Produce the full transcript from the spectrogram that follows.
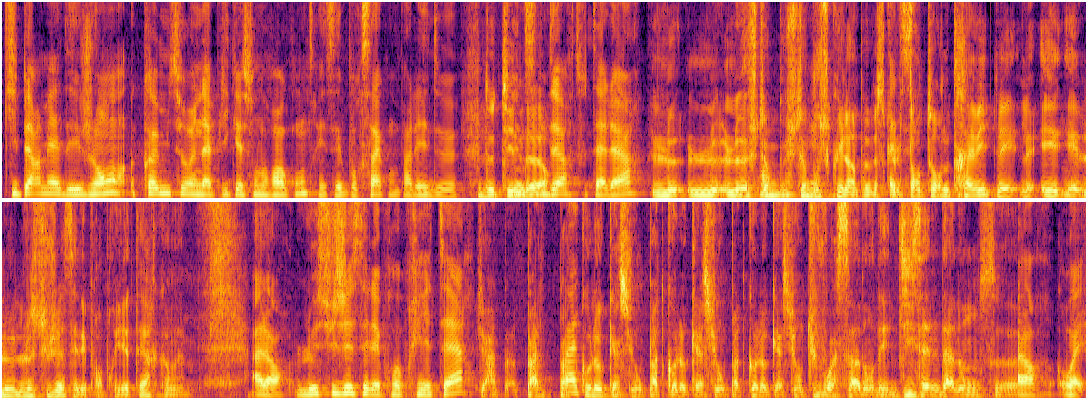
qui permet à des gens, comme sur une application de rencontre, et c'est pour ça qu'on parlait de, de, Tinder. tout à l'heure. Le, je, te, je, te, bouscule un peu parce que le temps tourne très vite, mais le sujet, c'est les propriétaires quand même. Alors, le sujet, c'est les propriétaires. Pas, pas, de colocation, pas de colocation, pas de colocation. Tu vois ça dans des dizaines d'annonces. Euh, Alors, ouais,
